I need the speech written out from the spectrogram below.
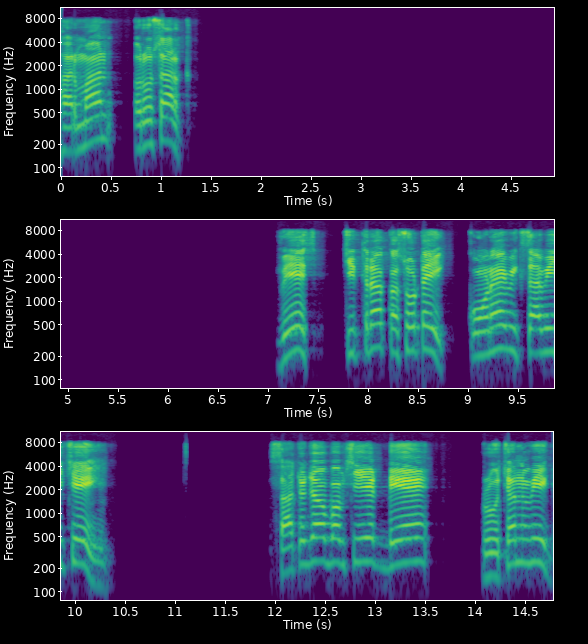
હર્મન રોસાર્ક. વેશ ચિત્ર કસોટી કોણે વિકસાવી છે? સાચો જવાબ આવશે ડે રોચનવિગ.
